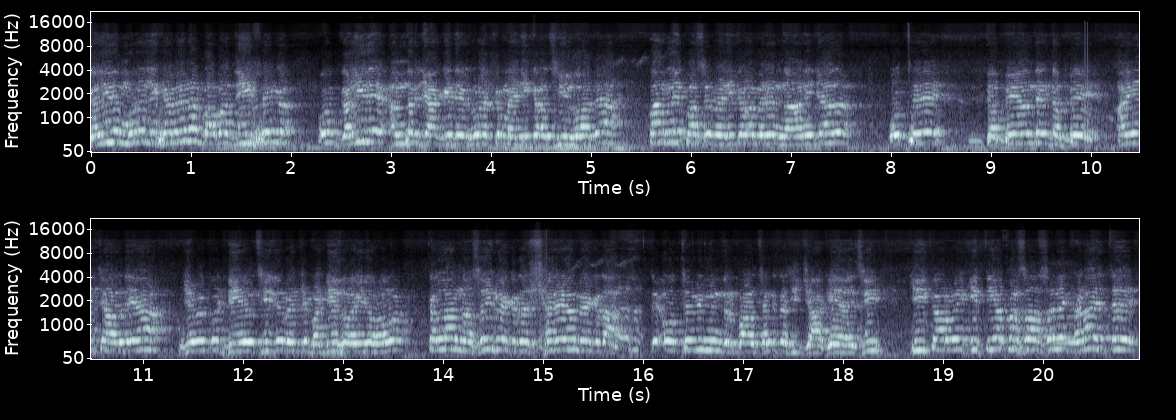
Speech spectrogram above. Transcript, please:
ਗਲੀ ਦੇ ਮੂਹਰੇ ਲਿਖਿਆ ਹੋਇਆ ਨਾ ਬਾਬਾ ਦੀਪ ਸਿੰਘ, ਉਹ ਗਲੀ ਦੇ ਅੰਦਰ ਜਾ ਕੇ ਦੇਖੋ ਇੱਕ ਮੈਡੀਕਲ ਸੀਲ ਪਿਆ ਪਰਲੇ ਪਾਸੇ ਮੈਡੀਕਲ ਮੇਰੇ ਨਾਂ ਨਹੀਂ ਯਾਦ। ਉੱਥੇ ਡੱਬਿਆਂ ਦੇ ਡੱਬੇ ਐਂ ਚੱਲਦੇ ਆ, ਜਿਵੇਂ ਕੋਈ ਡੀਐਲਸੀ ਦੇ ਵਿੱਚ ਵੱਡੀ ਦਵਾਈ ਦਾ ਹੋਣ। ਕੱਲਾ ਨਸ਼ਾ ਹੀ ਵਿਕਦਾ ਸ਼ਰਿਆਂ ਵਿਕਦਾ ਤੇ ਉੱਥੇ ਵੀ ਮਹਿੰਦਰਪਾਲ ਸਿੰਘ ਤੇ ਅਸੀਂ ਜਾ ਕੇ ਆਏ ਸੀ। ਕੀ ਕਾਰਵਾਈ ਕੀਤੀ ਆ? ਪ੍ਰਸ਼ਾਸਨ ਨੇ ਖੜਾ ਇੱਥੇ।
